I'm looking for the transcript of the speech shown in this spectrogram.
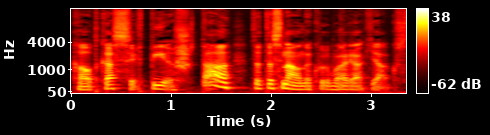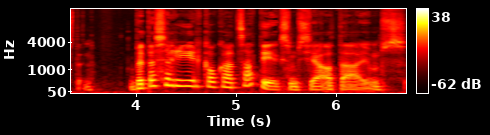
kaut kas ir tieši tā, tad tas nav nekur vairāk jākustina. Bet tas arī ir kaut kāds attieksmes jautājums.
